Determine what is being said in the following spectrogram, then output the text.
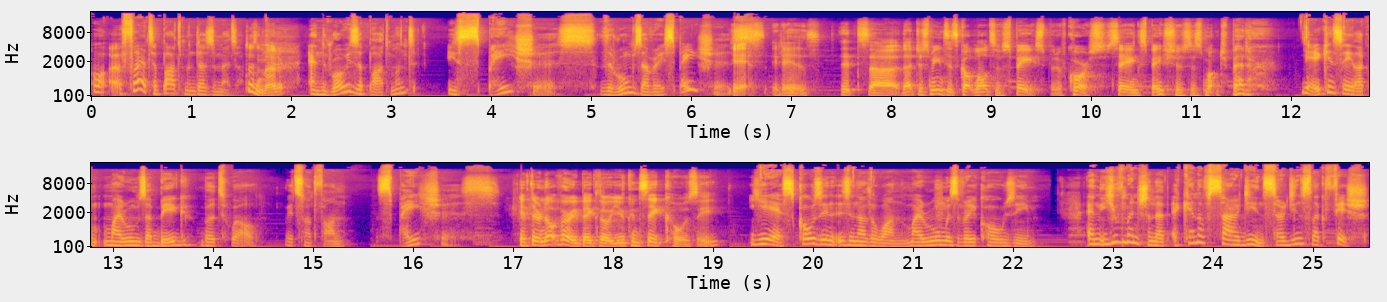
Well, a flat apartment doesn't matter. Doesn't matter. And Rory's apartment is spacious. The rooms are very spacious. Yes, it is. It's uh, that just means it's got lots of space. But of course, saying spacious is much better. Yeah, you can say like my rooms are big, but well, it's not fun. Spacious. If they're not very big though, you can say cozy. Yes, cozy is another one. My room is very cozy. And you've mentioned that a can of sardines, sardines like fish.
